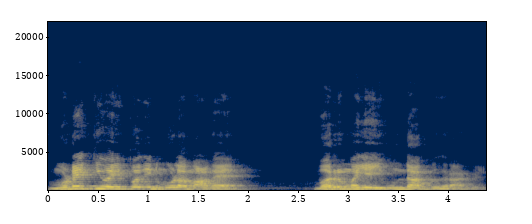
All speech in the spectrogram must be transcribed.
முடக்கி வைப்பதின் மூலமாக வறுமையை உண்டாக்குகிறார்கள்.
